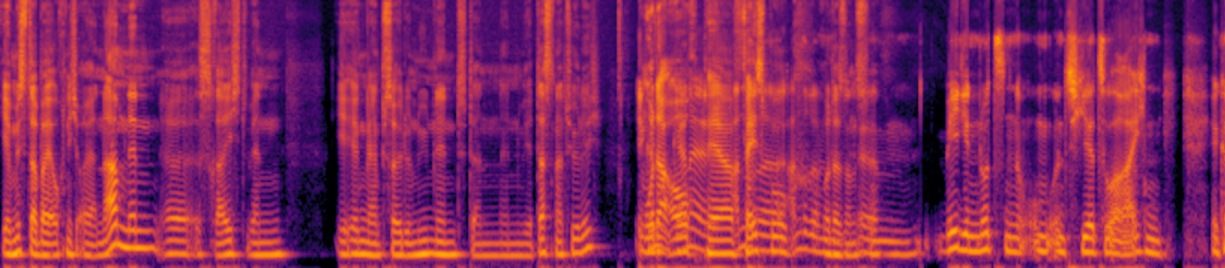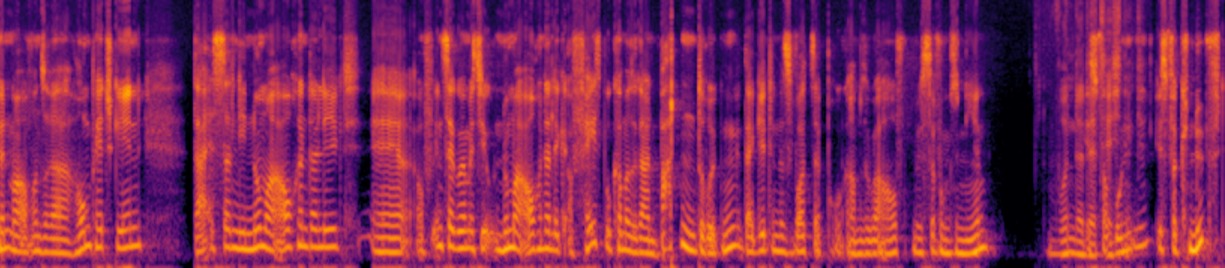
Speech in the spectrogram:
Ihr müsst dabei auch nicht euren Namen nennen. Äh, es reicht, wenn ihr irgendein Pseudonym nennt, dann nennen wir das natürlich. Oder auch, per andere, Facebook andere, oder sonst ähm, Medien nutzen, um uns hier zu erreichen. Ihr könnt mal auf unserer Homepage gehen. Da ist dann die Nummer auch hinterlegt. Äh, auf Instagram ist die Nummer auch hinterlegt. Auf Facebook kann man sogar einen Button drücken. Da geht dann das WhatsApp-Programm sogar auf. Müsste funktionieren. Wunder der ist verbunden, Technik. ist verknüpft.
